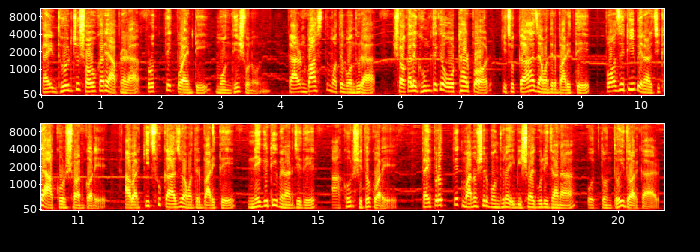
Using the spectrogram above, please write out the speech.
তাই ধৈর্য সহকারে আপনারা প্রত্যেক পয়েন্টটি মন দিয়ে শুনুন। কারণ বাস্তব মতে বন্ধুরা, সকালে ঘুম থেকে ওঠার পর কিছু কাজ আমাদের বাড়িতে পজিটিভ এনার্জিকে আকর্ষণ করে। আবার কিছু কাজও আমাদের বাড়িতে নেগেটিভ এনার্জিদের আকর্ষিত করে। তাই প্রত্যেক মানুষের বন্ধুরা এই বিষয়গুলি জানা অত্যন্তই দরকার।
